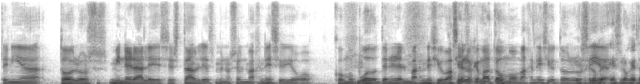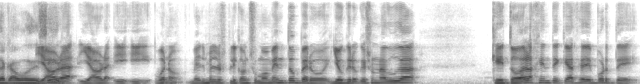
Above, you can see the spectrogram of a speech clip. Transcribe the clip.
tenía todos los minerales estables menos el magnesio. Y digo, ¿cómo puedo tener el magnesio bajo? Si es lo que me tomo magnesio todos los días. es lo que te acabo de decir. Y ahora, y ahora, y, bueno, él me lo explicó en su momento, pero yo creo que es una duda que toda la gente que hace deporte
